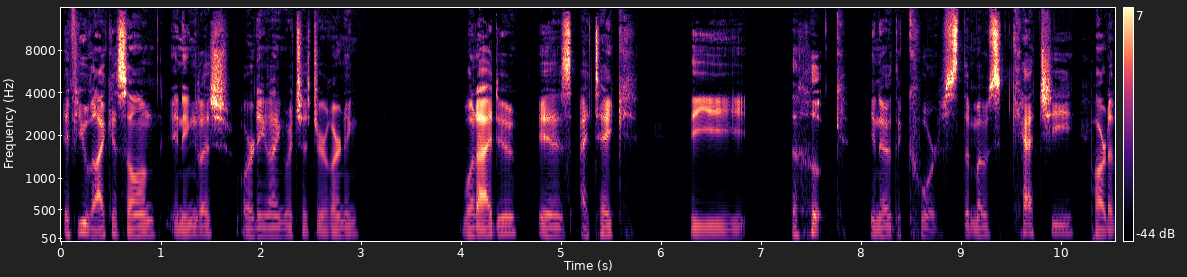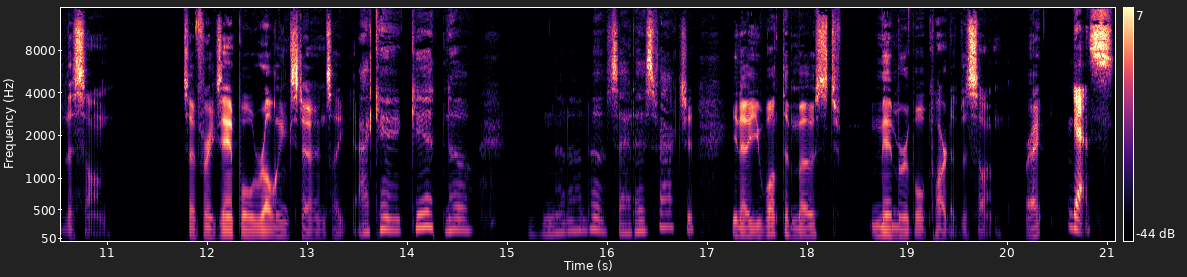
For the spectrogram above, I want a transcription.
if you like a song in English or any language that you're learning, what I do is I take the the hook, you know, the chorus, the most catchy part of the song. So, for example, Rolling Stones, like, I can't get no, no, no, no satisfaction. You know, you want the most memorable part of the song, right? yes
